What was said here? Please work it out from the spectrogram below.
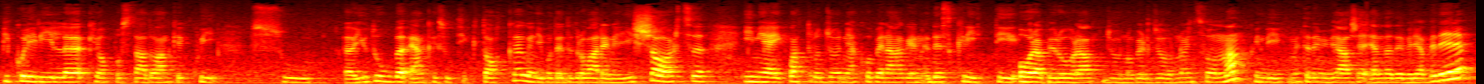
piccoli reel che ho postato anche qui su eh, YouTube e anche su TikTok, quindi potete trovare negli shorts i miei 4 giorni a Copenaghen descritti ora per ora, giorno per giorno, insomma, quindi mettete mi piace e andateveli a vedere.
